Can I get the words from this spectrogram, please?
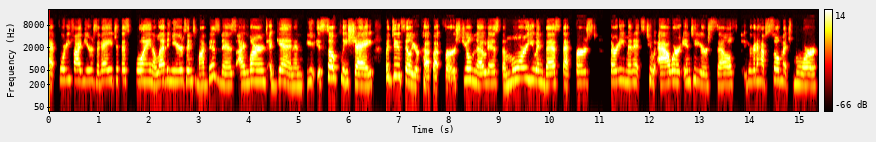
at 45 years of age at this point, 11 years into my business, I learned again, and it's so cliche, but do fill your cup up first. You'll notice the more you invest that first 30 minutes to hour into yourself, you're going to have so much more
